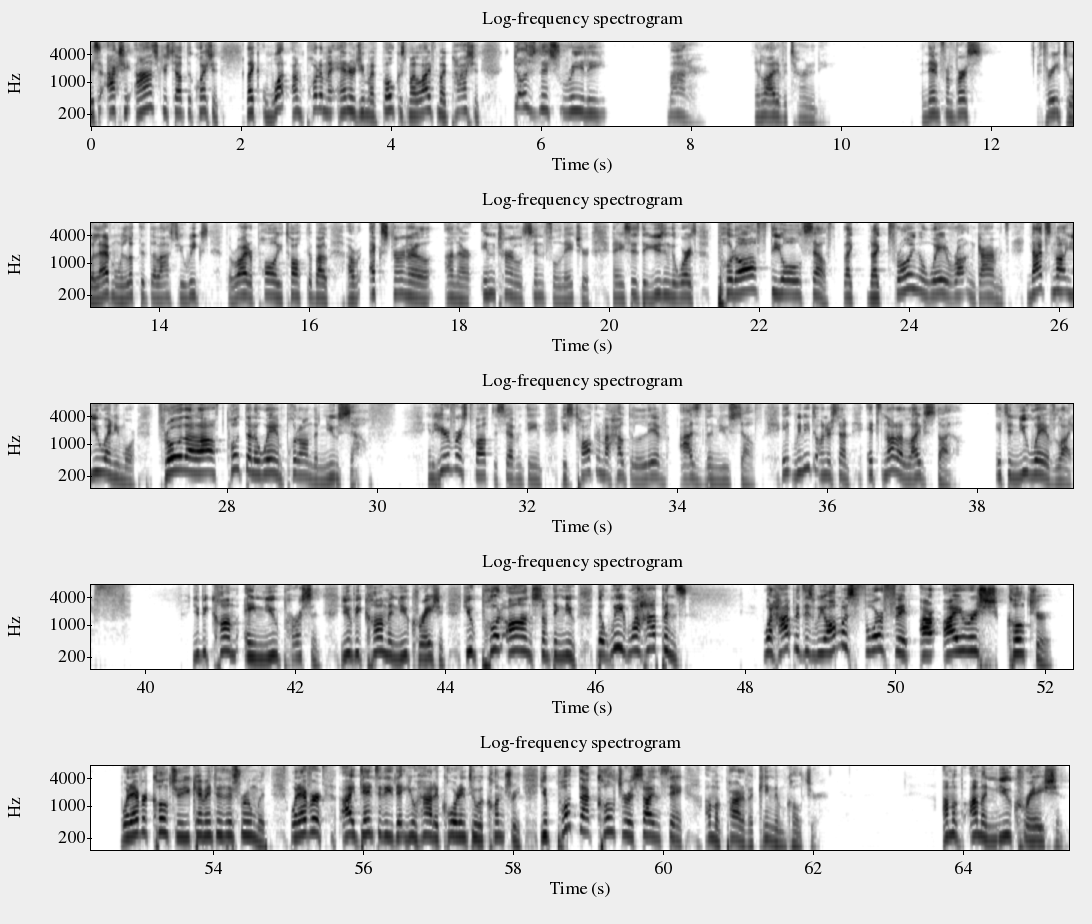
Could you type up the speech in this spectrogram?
It's to actually ask yourself the question like, what I'm putting my energy, my focus, my life, my passion, does this really matter in light of eternity? And then from verse 3 to 11, we looked at the last few weeks. The writer Paul, he talked about our external and our internal sinful nature. And he says they're using the words, put off the old self, like, like throwing away rotten garments. That's not you anymore. Throw that off, put that away, and put on the new self. In here, verse 12 to 17, he's talking about how to live as the new self. It, we need to understand it's not a lifestyle, it's a new way of life. You become a new person. You become a new creation. You put on something new. That we, what happens? What happens is we almost forfeit our Irish culture. Whatever culture you came into this room with, whatever identity that you had according to a country, you put that culture aside and say, I'm a part of a kingdom culture. I'm a, I'm a new creation.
